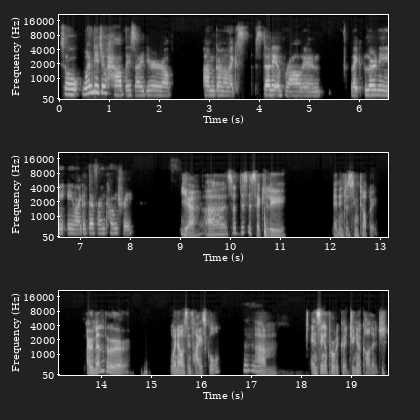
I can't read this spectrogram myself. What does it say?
So when did you have this idea of I'm gonna like study abroad and like learning in like a different country? Yeah, uh, so this is actually an interesting topic. I remember when I was in high school, Mhm. um, in Singapore, we called junior college.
